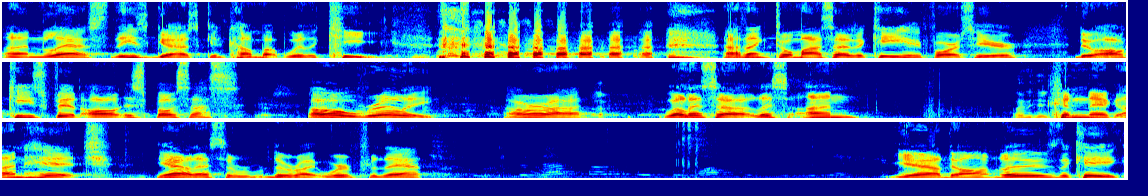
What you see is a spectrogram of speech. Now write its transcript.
unless these guys can come up with a key. I think Tomas has a key for us here. Do all keys fit all esposas? Yes. Oh, really? All right. Well, let's uh, let's un unhitch. connect, unhitch. Yeah, that's the, the right word for that. Yeah, don't lose the key.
